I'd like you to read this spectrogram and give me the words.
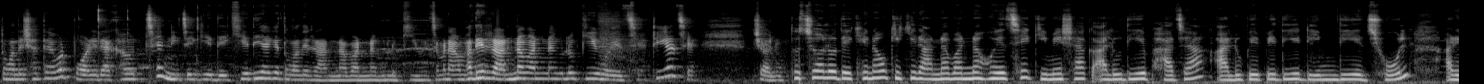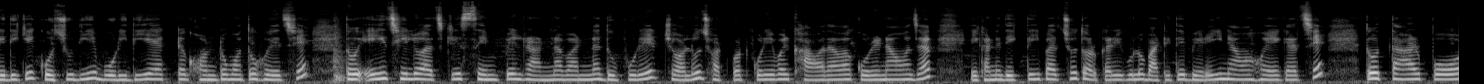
তোমাদের সাথে আবার পরে দেখা হচ্ছে। নিচে গিয়ে দেখিয়ে দিই আগে তোমাদের রান্না বান্নাগুলো কী হয়েছে। মানে আমাদের রান্না বান্নাগুলো কী হয়েছে, ঠিক আছে? চলো। তো চলো দেখে নাও কী কী রান্না বান্না হয়েছে। কিমে শাক, আলু দিয়ে ভাজা, আলু পেঁপে দিয়ে ডিম দিয়ে ঝোল, আর এদিকে কচু দিয়ে বড়ি দিয়ে একটা ঘন্ট মতো হয়েছে। তো এই ছিল আজকে সিম্পল রান্না বান্না দুপুরের। চলো ঝটপট করে এবার খাওয়া দাওয়া করে নেওয়া যাক। এখানে দেখতেই পাচ্ছ তরকারিগুলো বাটিতে বেড়েই নেওয়া হয়ে গেছে। তো তারপর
